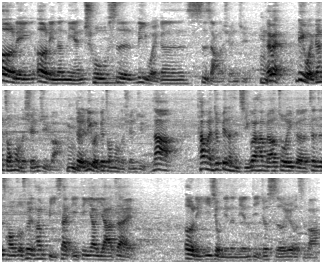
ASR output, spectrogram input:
二零二零的年初是立委跟市长的选举，嗯。对不对？立委跟总统的选举吧，嗯。对，立委跟总统的选举，那他们就变得很奇怪，他们要做一个政治操作，所以他们比赛一定要压在二零一九年的年底，就十二月二十八。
